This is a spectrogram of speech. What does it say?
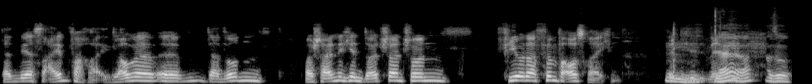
dann wäre es einfacher. Ich glaube, äh, da würden wahrscheinlich in Deutschland schon vier oder fünf ausreichen. Wenn die, mhm. wenn ja, ja. Also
